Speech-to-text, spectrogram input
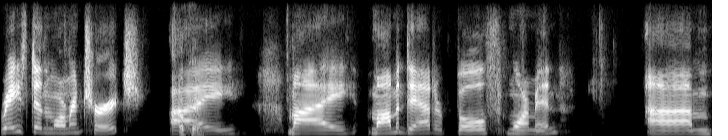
raised in the Mormon church. I my mom and dad are both Mormon. Um,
